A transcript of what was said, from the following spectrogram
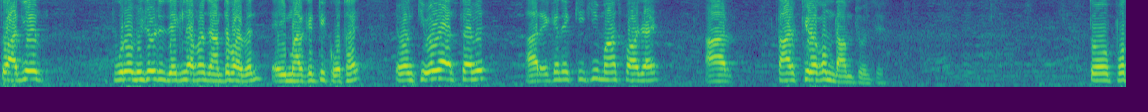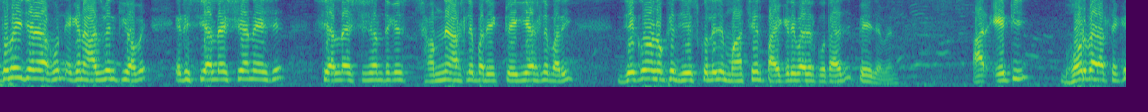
তো আজকে পুরো ভিডিওটি দেখলে আপনারা জানতে পারবেন এই মার্কেটটি কোথায় এবং কীভাবে আসতে হবে আর এখানে কি কি মাছ পাওয়া যায় আর তার কীরকম দাম চলছে। তো প্রথমেই জেনে রাখুন, এখানে আসবেন কী হবে এটি শিয়ালদা স্টেশনে এসে, শিয়ালদা স্টেশন থেকে সামনে আসলে পারি, একটু এগিয়ে আসলে পারি, যে কোনো লোককে জিজ্ঞেস করলে যে মাছের পাইকারি বাজার কোথায় আছে পেয়ে যাবেন। আর এটি ভোরবেলা থেকে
